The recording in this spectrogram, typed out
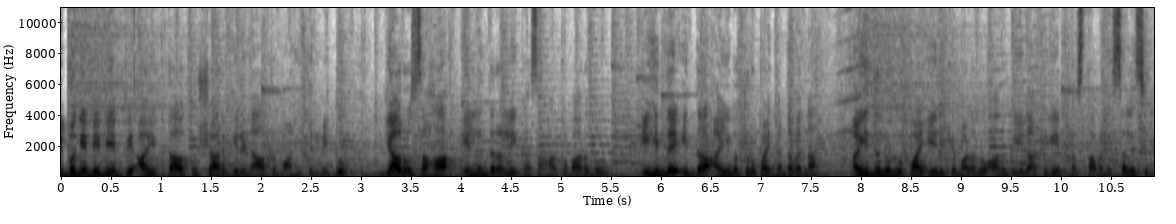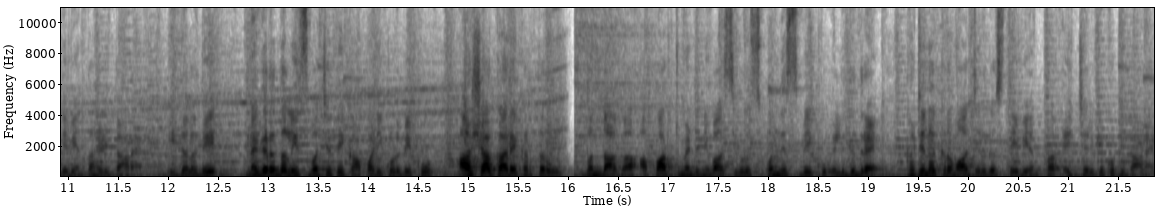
ಈ ಬಗ್ಗೆ ಬಿಬಿಎಂಪಿ ಆಯುಕ್ತ ತುಷಾರ್ ಗಿರಿನಾಥ್ ಮಾಹಿತಿ ನೀಡಿದ್ದು, ಯಾರೂ ಸಹ ಎಲ್ಲೆಂದರಲ್ಲಿ ಕಸ ಹಾಕಬಾರದು. ಈ ಹಿಂದೆ ಇದ್ದ ಐವತ್ತು ರೂಪಾಯಿ ದಂಡವನ್ನ ಐದು ನೂರು ರೂಪಾಯಿ ಏರಿಕೆ ಮಾಡಲು ಆರೋಗ್ಯ ಇಲಾಖೆಗೆ ಪ್ರಸ್ತಾವನೆ ಸಲ್ಲಿಸಿದ್ದೇವೆ ಅಂತ ಹೇಳಿದ್ದಾರೆ. ಇದಲ್ಲದೆ ನಗರದಲ್ಲಿ ಸ್ವಚ್ಛತೆ ಕಾಪಾಡಿಕೊಳ್ಳಬೇಕು ಆಶಾ ಕಾರ್ಯಕರ್ತರು ಬಂದಾಗ ಅಪಾರ್ಟ್ಮೆಂಟ್ ನಿವಾಸಿಗಳು ಸ್ಪಂದಿಸಬೇಕು ಇಲ್ಲದಿದ್ದರೆ ಕಠಿಣ ಕ್ರಮ ಜರುಗಿಸುತ್ತೇವೆ ಅಂತ ಎಚ್ಚರಿಕೆ ಕೊಟ್ಟಿದ್ದಾರೆ.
